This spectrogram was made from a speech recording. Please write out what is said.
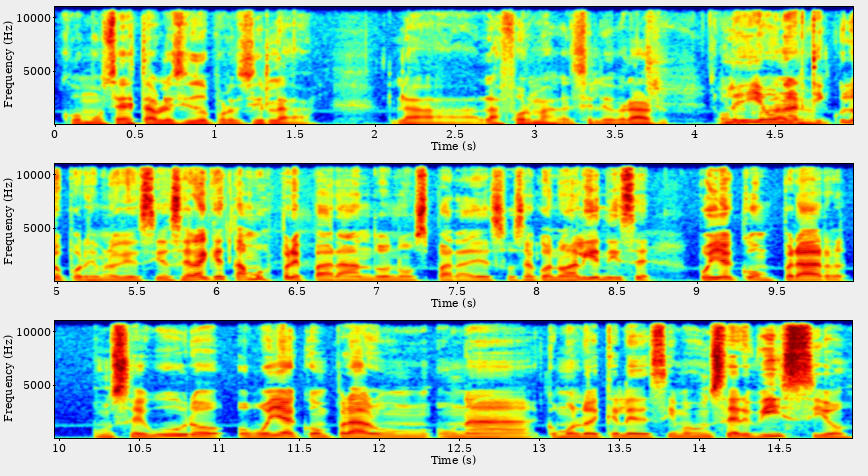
como se ha establecido, por decir, la, la, forma de celebrar. Leí un artículo, por ejemplo, que decía, ¿será que estamos preparándonos para eso? O sea, cuando alguien dice, voy a comprar un seguro o voy a comprar un, una, como lo que le decimos, un servicio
